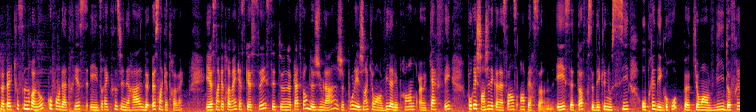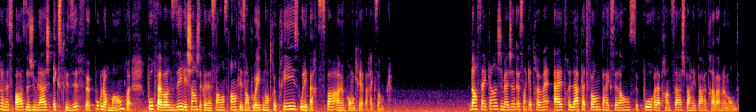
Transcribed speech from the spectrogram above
Je m'appelle Christine Renaud, cofondatrice et directrice générale de E180. Et E180, qu'est-ce que c'est? C'est une plateforme de jumelage pour les gens qui ont envie d'aller prendre un café pour échanger des connaissances en personne. Et cette offre se décline aussi auprès des groupes qui ont envie d'offrir un espace de jumelage exclusif pour leurs membres pour favoriser l'échange de connaissances entre les employés d'une entreprise ou les participants à un congrès, par exemple. Dans cinq ans, j'imagine E180 être la plateforme par excellence pour l'apprentissage par les pairs à travers le monde.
